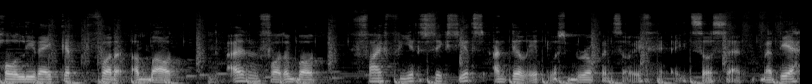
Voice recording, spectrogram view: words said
holy racket for about and for about five years six years until it was broken so it, it's so sad but yeah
